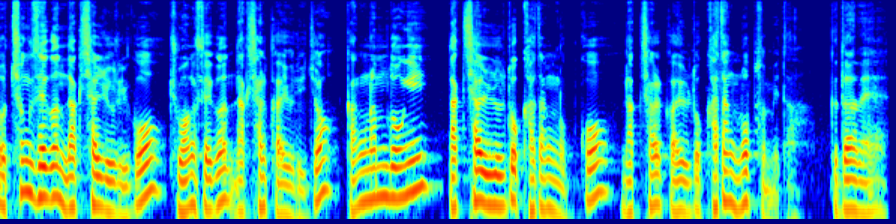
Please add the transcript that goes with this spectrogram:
요 청색은 낙찰률이고 주황색은 낙찰가율이죠. 강남동이 낙찰률도 가장 높고 낙찰가율도 가장 높습니다. 그 다음에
